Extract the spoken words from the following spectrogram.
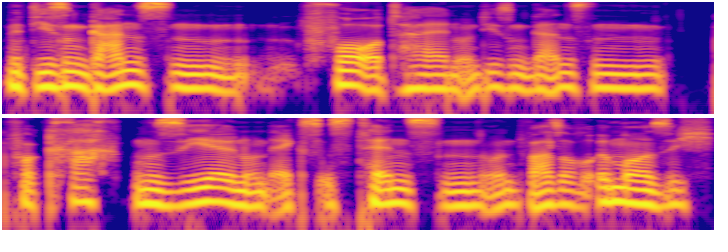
mit diesen ganzen Vorurteilen und diesen ganzen verkrachten Seelen und Existenzen und was auch immer sich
